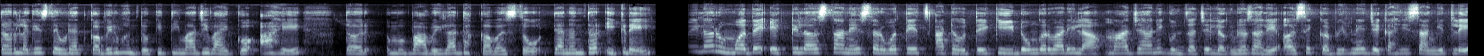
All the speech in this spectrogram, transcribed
तर लगेच तेवढ्यात कबीर म्हणतो की ती माझी बायको आहे. तर बाबळीला धक्का बसतो. त्यानंतर इकडे पहिल्या रूममध्ये एकटीला असताना सर्व तेच आठवते की डोंगरवाडीला माझ्या आणि गुंजाचे लग्न झाले असे कबीरने जे काही सांगितले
